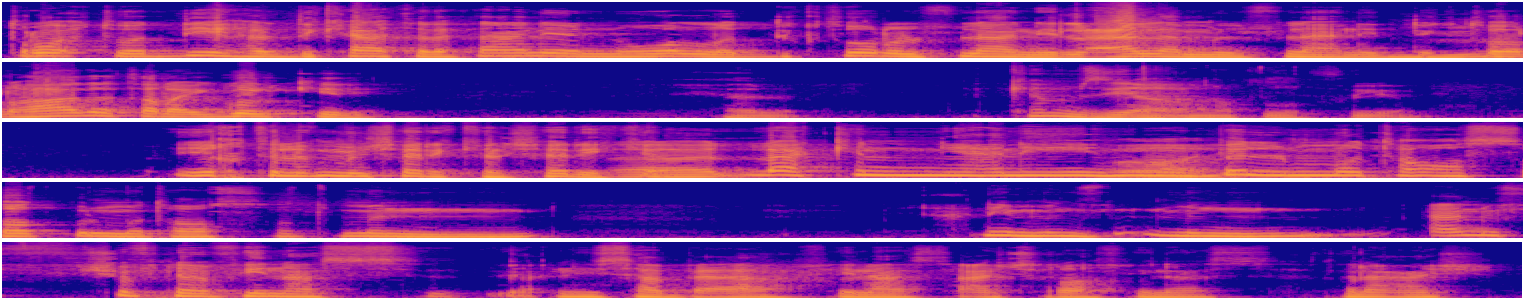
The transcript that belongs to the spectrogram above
تروح توديها لدكاترة ثانية إنه والله الدكتور الفلاني العلم الفلاني الدكتور هذا ترى يقول كذا حلو كم زيارة مطلوب في اليوم؟ يختلف من شركة لشركة لكن يعني وايد. بالمتوسط بالمتوسط من يعني من من يعني شفنا في ناس يعني سبعة في ناس عشرة في ناس 12 أه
